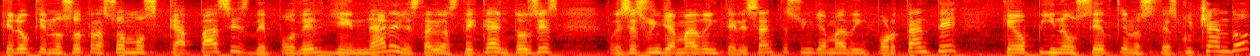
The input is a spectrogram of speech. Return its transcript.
creo que nosotras somos capaces de poder llenar el Estadio Azteca. Entonces, pues es un llamado interesante, es un llamado importante. ¿Qué opina usted que nos está escuchando?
